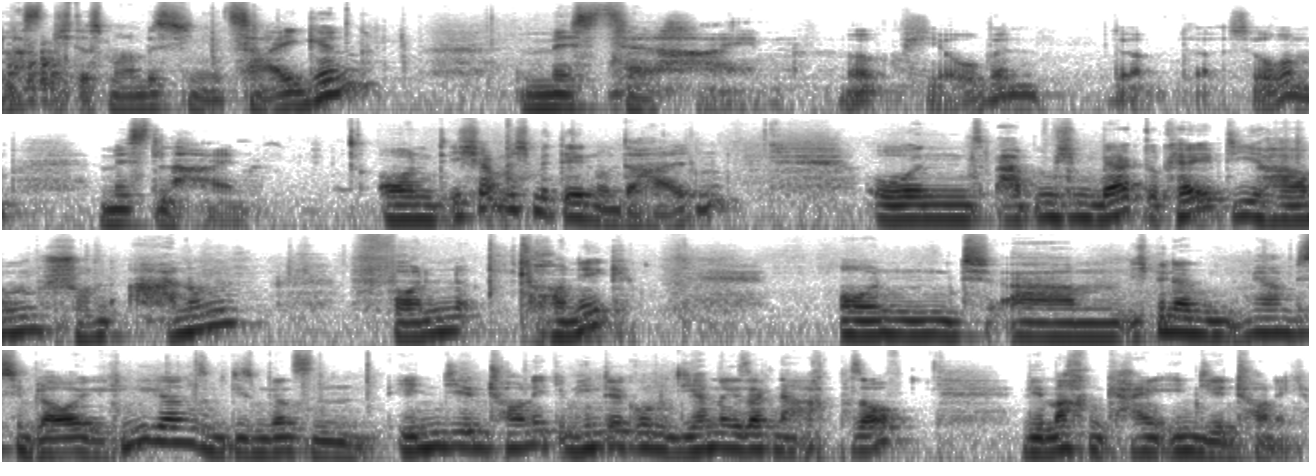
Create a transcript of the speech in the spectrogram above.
Lasst mich das mal ein bisschen zeigen. Mistelhain. Oh, hier oben, so rum. Mistelhain. Und ich habe mich mit denen unterhalten und habe mich gemerkt, okay, die haben schon Ahnung von Tonic. Und ähm, ich bin dann ja, ein bisschen blauäugig hingegangen, so mit diesem ganzen Indian Tonic im Hintergrund. Und die haben dann gesagt, na ach, pass auf, wir machen kein Indian Tonic.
